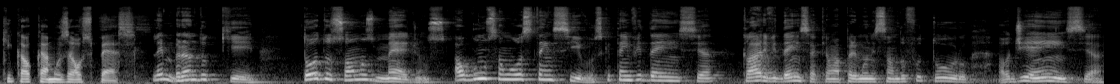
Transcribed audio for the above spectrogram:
que calcamos aos pés. Lembrando que todos somos médiums. Alguns são ostensivos, que têm evidência, clara evidência, que é uma premonição do futuro, audiência,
